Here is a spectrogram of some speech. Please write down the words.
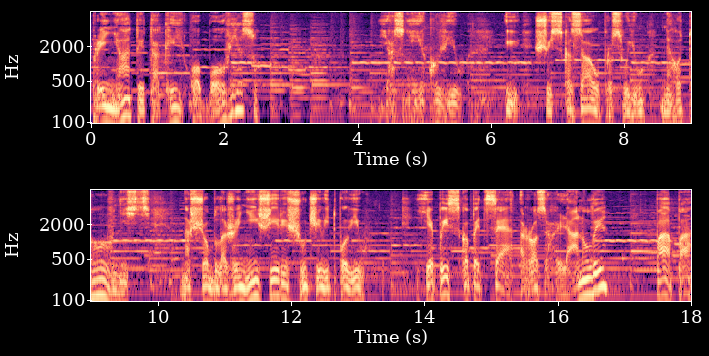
прийняти такий обов'язок. Я зніяковів і щось сказав про свою неготовність, на що блаженніший рішуче відповів. Єпископи це розглянули, папа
